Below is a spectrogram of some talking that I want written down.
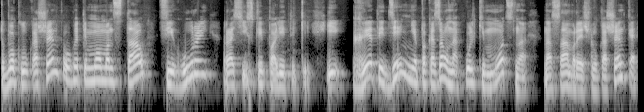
То бок лукашенко ў гэты момант стаў фігурай расійскай палітыкі. І гэты дзень не паказаў наколькі моцна насамрэч лукашенко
